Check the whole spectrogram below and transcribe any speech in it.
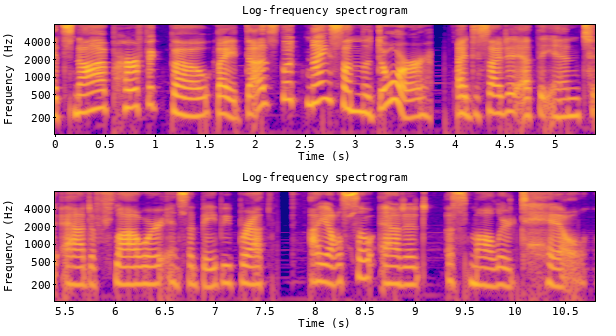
It's not a perfect bow, but it does look nice on the door. I decided at the end to add a flower and some baby breath. I also added a smaller tail.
